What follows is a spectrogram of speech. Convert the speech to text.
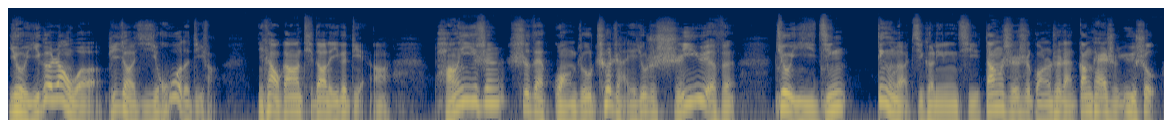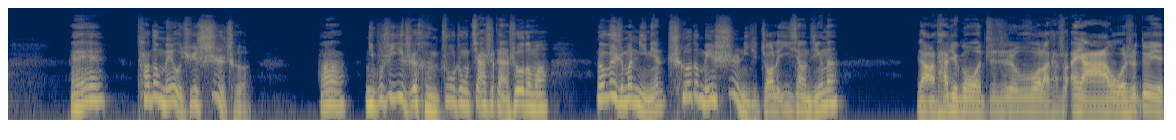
有一个让我比较疑惑的地方，你看我刚刚提到了一个点啊，庞医生是在广州车展，也就是十一月份就已经定了极氪零零七，当时是广州车展刚开始预售，哎。他都没有去试车，啊，你不是一直很注重驾驶感受的吗？那为什么你连车都没试，你就交了意向金呢？然后他就跟我支支吾吾了，他说：“哎呀，我是对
